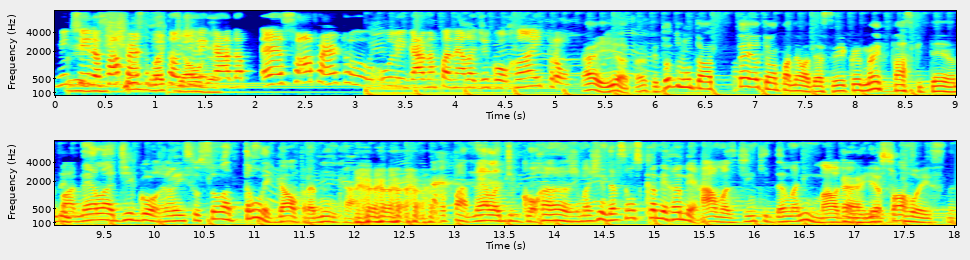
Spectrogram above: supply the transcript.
Mentira, só aperta o botão de ligar da... É, só aperta o ligar na panela de Gohan e pronto. Aí, ó. Tá, todo mundo uma, Até eu tenho uma panela dessa aí, coisa mais fácil que tem. Panela de Gohan, isso soa tão legal pra mim, cara. Uma panela de Gohan, imagina, deve ser uns Kamehameha, umas Jinkidama animal de É, e é só arroz, né?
